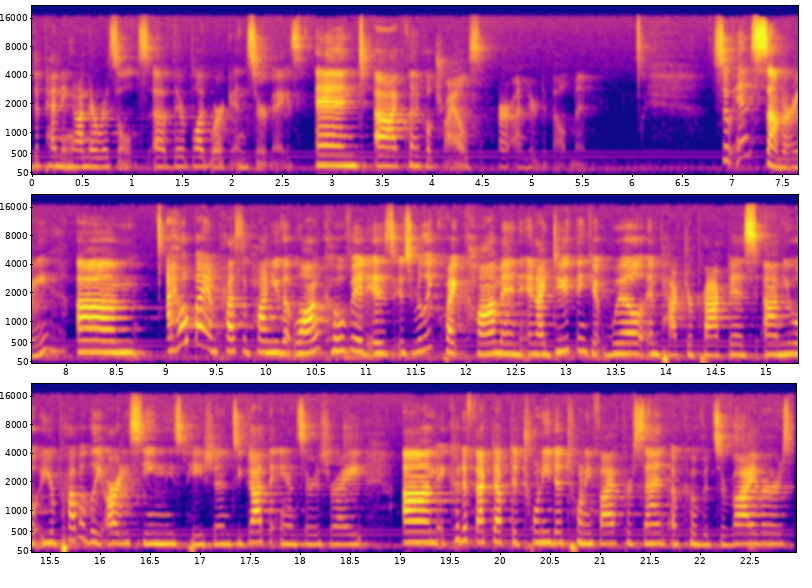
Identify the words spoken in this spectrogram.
depending on the results of their blood work and surveys. And uh, clinical trials are under development. So, in summary, um, I hope I impress upon you that long COVID is, is really quite common, and I do think it will impact your practice. Um, you will, you're probably already seeing these patients. You got the answers right. Um, it could affect up to 20 to 25% of COVID survivors.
